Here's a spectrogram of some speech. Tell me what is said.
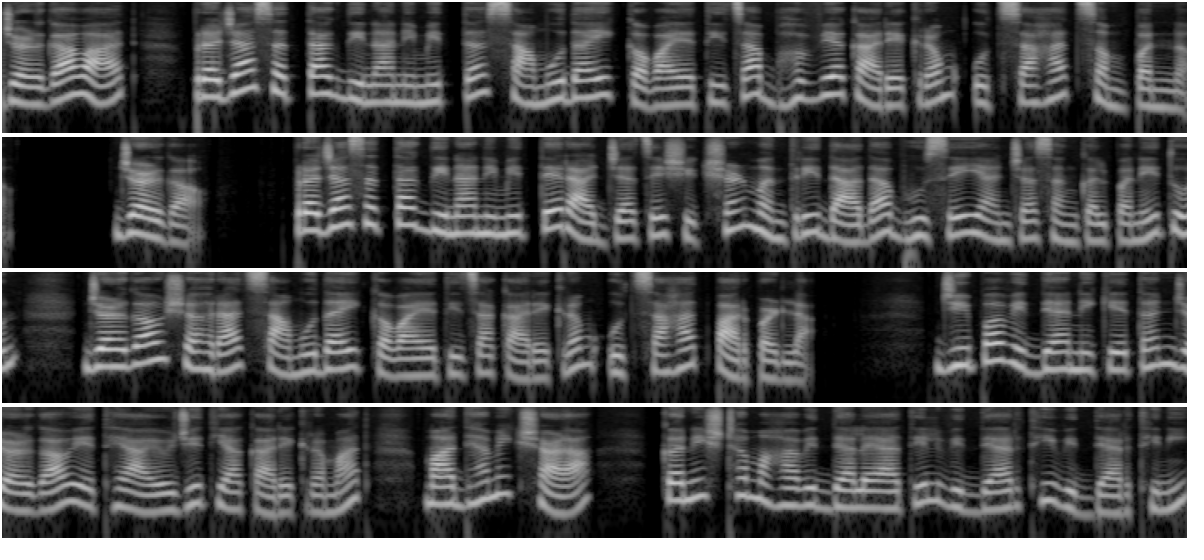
जळगावात प्रजासत्ताक दिनानिमित्त सामुदायिक कवायतीचा भव्य कार्यक्रम उत्साहात संपन्न. जळगाव. प्रजासत्ताक दिनानिमित्त राज्याचे शिक्षण मंत्री दादा भुसे यांच्या संकल्पनेतून जळगाव शहरात सामुदायिक कवायतीचा कार्यक्रम उत्साहात पार पडला. जीप विद्यानिकेतन जळगाव येथे आयोजित या कार्यक्रमात माध्यमिक शाळा कनिष्ठ महाविद्यालयातील विद्यार्थी विद्यार्थिनी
